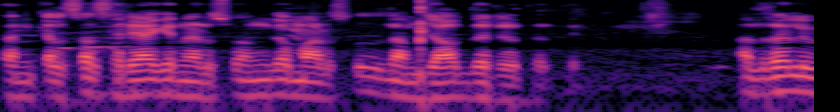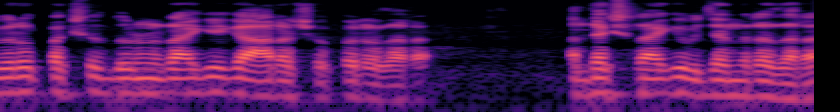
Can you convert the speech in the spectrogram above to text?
ತನ್ನ ಕೆಲಸ ಸರಿಯಾಗಿ ನಡೆಸುವಂಗೆ ಮಾಡಿಸೋದು ನಮ್ಮ ಜವಾಬ್ದಾರಿ ಇರ್ತೈತಿ. ಅದರಲ್ಲಿ ವಿರೋಧ ಪಕ್ಷದ ಧುರೀಣರಾಗಿ ಈಗ ಆರ್ ಅಶೋಕರು ಅದಾರ, ಅಧ್ಯಕ್ಷರಾಗಿ ವಿಜೇಂದ್ರ ಅದಾರ.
